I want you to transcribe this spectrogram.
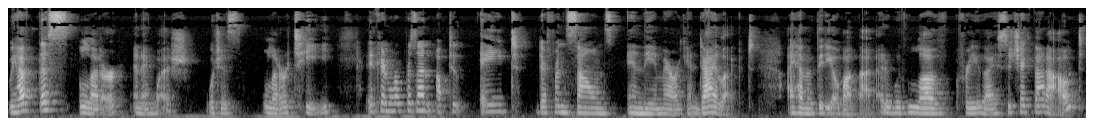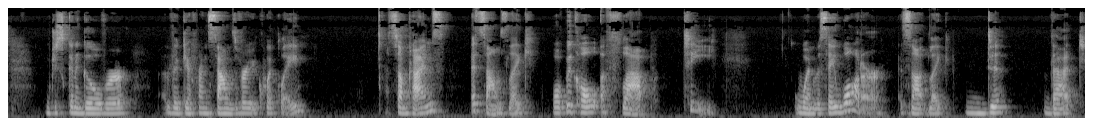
we have this letter in English, which is letter T, it can represent up to eight different sounds in the American dialect. I have a video about that. I would love for you guys to check that out. I'm just gonna go over the different sounds very quickly. Sometimes it sounds like what we call a flap T. When we say water, it's not like D that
